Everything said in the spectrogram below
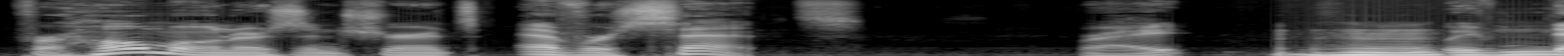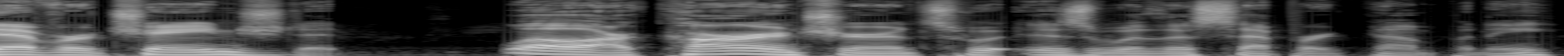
for homeowners insurance ever since. Right? Mm-hmm. We've never changed it. Well, our car insurance w- is with a separate company,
